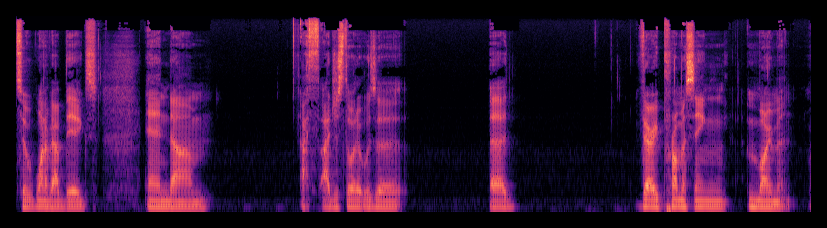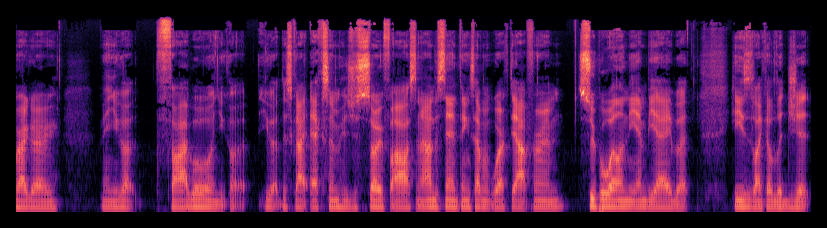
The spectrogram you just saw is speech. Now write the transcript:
to one of our bigs. And um, I, th- I just thought it was a a very promising moment where I go, man, you got Thybulle and you got you got this guy Exum who's just so fast, and I understand things haven't worked out for him super well in the NBA, but he's like a legit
